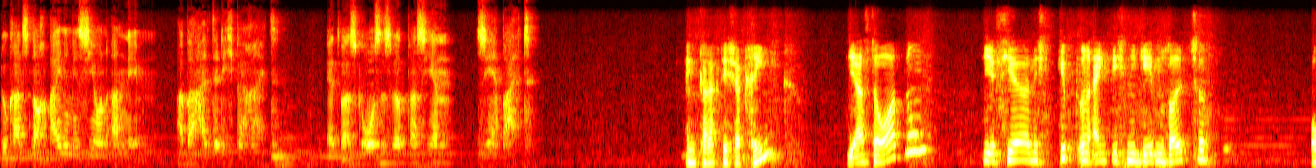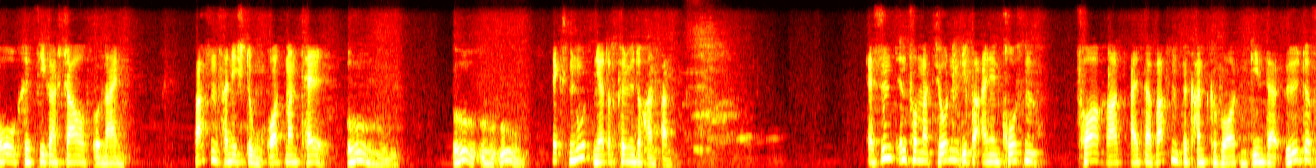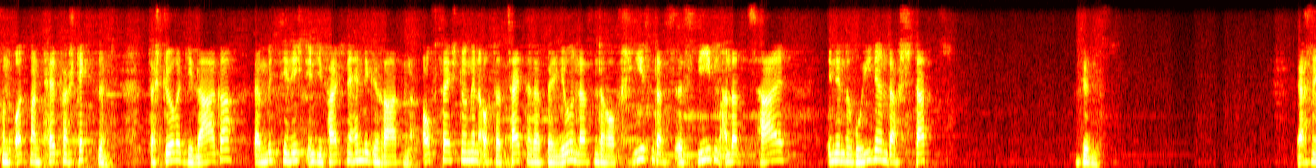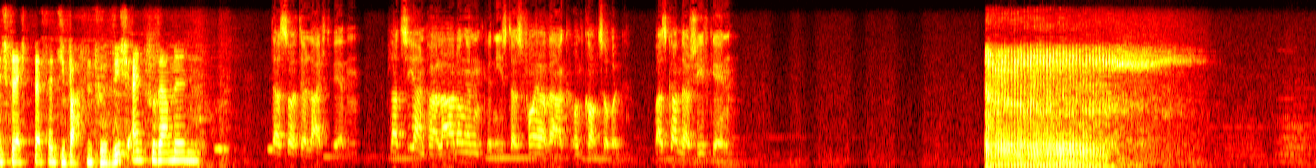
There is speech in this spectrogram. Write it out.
Du kannst noch eine Mission annehmen, aber halte dich bereit. Etwas Großes wird passieren, sehr bald. Ein galaktischer Krieg? Die erste Ordnung? Die es hier nicht gibt und eigentlich nie geben sollte? Oh, Kritik an Staus, oh nein. Waffenvernichtung, Ort Mantell. Uh. Uh, uh, uh. Sechs Minuten, ja, das können wir doch anfangen. Es sind Informationen über einen großen Vorrat alter Waffen bekannt geworden, die in der Öde von Ort Mantell versteckt sind. Zerstöre die Lager, damit sie nicht in die falschen Hände geraten. Aufzeichnungen aus der Zeit der Rebellion lassen darauf schließen, dass es sieben an der Zahl in den Ruinen der Stadt sind. Wäre es nicht vielleicht besser, die Waffen für sich einzusammeln? Das sollte leicht werden. Platziere ein paar Ladungen, genieß das Feuerwerk und komm zurück. Was kann da schiefgehen?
